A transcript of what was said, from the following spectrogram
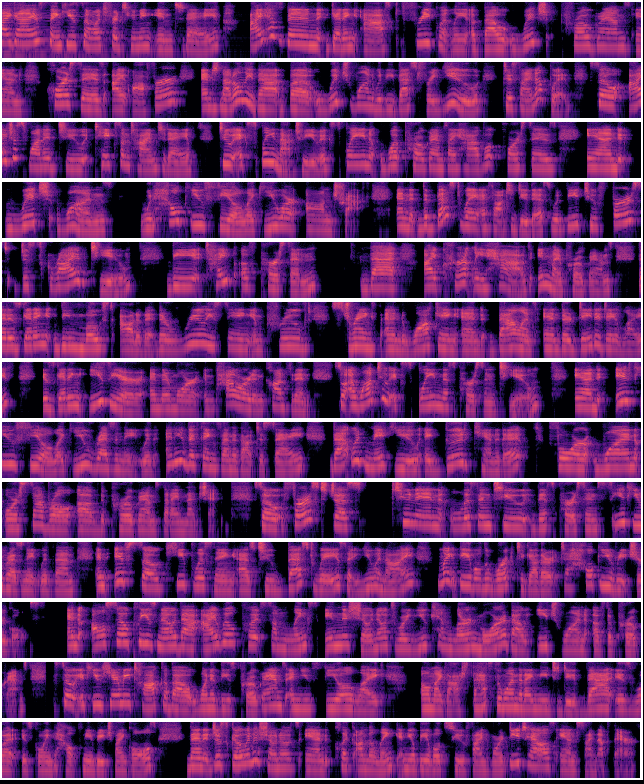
Hi, guys. Thank you so much for tuning in today. I have been getting asked frequently about which programs and courses I offer. And not only that, but which one would be best for you to sign up with. So I just wanted to take some time today to explain that to you, explain what programs I have, what courses, and which ones would help you feel like you are on track. And the best way I thought to do this would be to first describe to you the type of person that I currently have in my programs that is getting the most out of it. They're really seeing improved strength and walking and balance, and their day to day life is getting easier and they're more empowered and confident. So, I want to explain this person to you. And if you feel like you resonate with any of the things I'm about to say, that would make you a good candidate for one or several of the programs that I mentioned. So, first, just tune in, listen to this person, see if you resonate with them. And if so, keep listening as to best ways that you and I might be able to work together to help you reach your goals. And also, please know that I will put some links in the show notes where you can learn more about each one of the programs. So, if you hear me talk about one of these programs and you feel like, oh my gosh, that's the one that I need to do. That is what is going to help me reach my goals. Then just go in the show notes and click on the link, and you'll be able to find more details and sign up there.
